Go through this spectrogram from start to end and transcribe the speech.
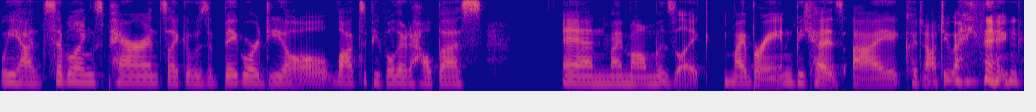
we had siblings, parents, like it was a big ordeal, lots of people there to help us. And my mom was like my brain because I could not do anything.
